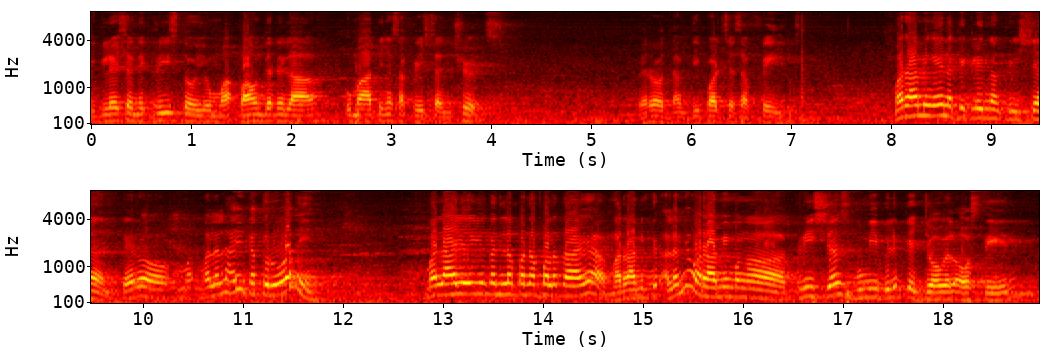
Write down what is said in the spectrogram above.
Iglesia ni Cristo, yung founder nila, umati niya sa Christian Church. Pero nag-depart siya sa faith. Marami ngayon nagkiklaim ng Christian, pero ma- malalayo yung katuruan eh. Malayo yung kanilang panampalataya. Maraming, alam niyo, maraming mga Christians bumibilib kay Joel Austin,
